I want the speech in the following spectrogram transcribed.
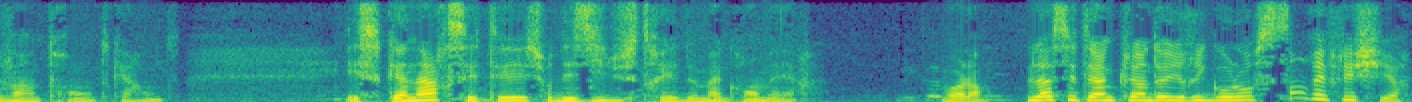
20, 30, 40. Et ce canard, c'était sur des illustrés de ma grand-mère. Voilà. Là, c'était un clin d'œil rigolo sans réfléchir.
